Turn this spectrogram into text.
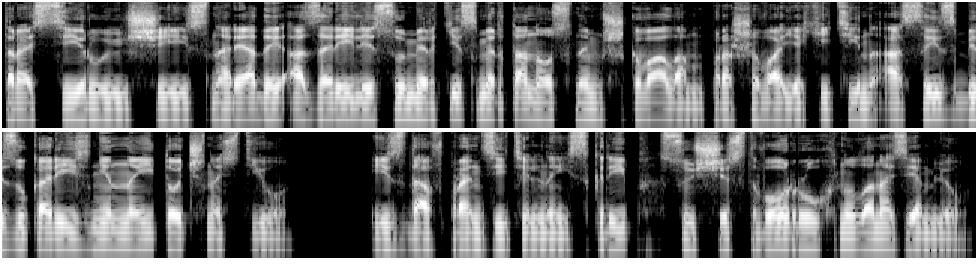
Трассирующие снаряды озарили сумерки смертоносным шквалом, прошивая хитин осы с безукоризненной точностью. Издав пронзительный скрип, существо рухнуло на землю.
